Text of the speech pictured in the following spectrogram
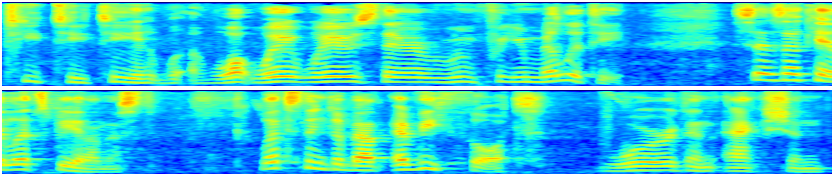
TTT, what, where, where's there room for humility? Says, okay, let's be honest. Let's think about every thought, word, and action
